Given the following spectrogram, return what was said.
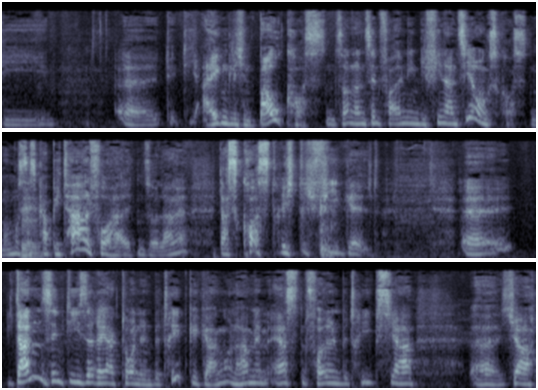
die, äh, die, die, eigentlichen Baukosten, sondern sind vor allen Dingen die Finanzierungskosten. Man muss hm. das Kapital vorhalten so lange. Das kostet richtig viel Geld. Äh, dann sind diese Reaktoren in Betrieb gegangen und haben im ersten vollen Betriebsjahr äh, ja,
